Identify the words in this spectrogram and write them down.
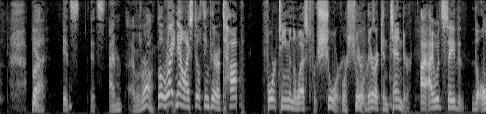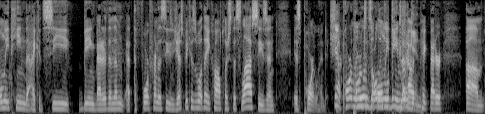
but Yeah. it's it's I'm I was wrong. Well, right now, I still think they're a top four team in the West for sure. For sure. they're, they're a contender. I, I would say that the only team that I could see being better than them at the forefront of the season, just because of what they accomplished this last season, is Portland. Yeah, Portland- Portland's the Portland only team that I again. would pick better. Um,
